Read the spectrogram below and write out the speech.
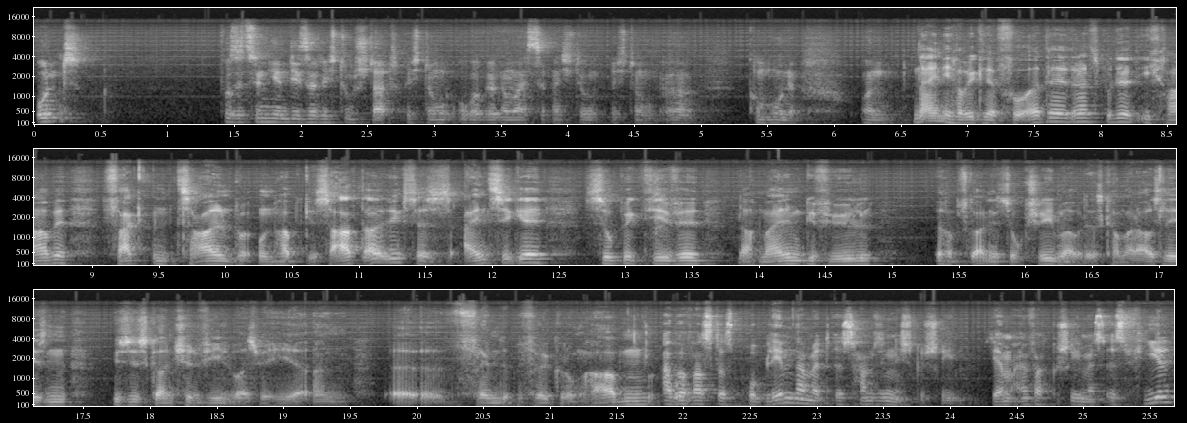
und positionieren diese Richtung Stadt, Richtung Oberbürgermeister, Richtung, Richtung äh, Kommune. Und Nein, ich habe keine Vorurteile transportiert, ich habe Fakten, Zahlen und habe gesagt allerdings, dass das einzige subjektive, nach meinem Gefühl, ich habe es gar nicht so geschrieben, aber das kann man rauslesen, ist es ganz schön viel, was wir hier an fremde Bevölkerung haben. Aber was das Problem damit ist, haben Sie nicht geschrieben. Sie haben einfach geschrieben, es ist viel.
